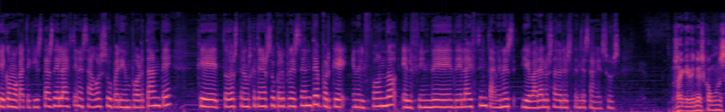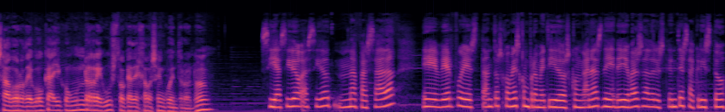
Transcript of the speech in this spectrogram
que como catequistas de Life es algo súper importante que todos tenemos que tener súper presente porque en el fondo el fin de, de Lifetime también es llevar a los adolescentes a Jesús. O sea, que vienes con un sabor de boca y con un regusto que ha dejado ese encuentro, ¿no? Sí, ha sido, ha sido una pasada eh, ver pues tantos jóvenes comprometidos, con ganas de, de llevar a los adolescentes a Cristo,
